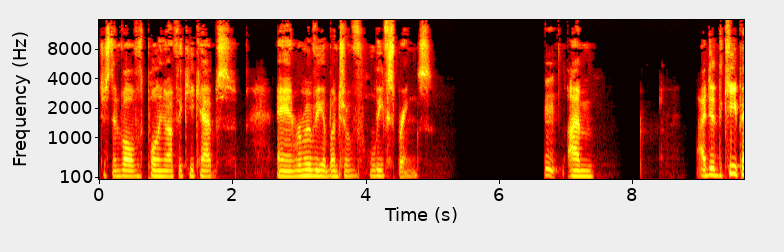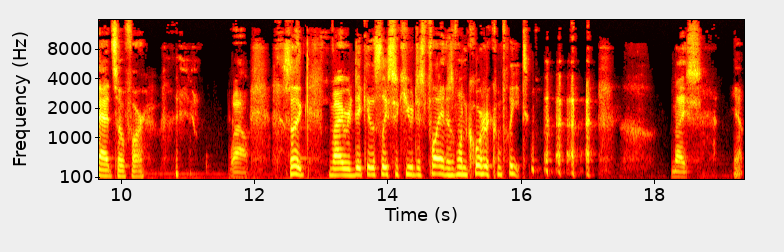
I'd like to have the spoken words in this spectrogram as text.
Just involves pulling off the keycaps and removing a bunch of leaf springs. Hmm. I'm. I did the keypad so far. Wow. So like my ridiculously secure display is one quarter complete. nice. Yep.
